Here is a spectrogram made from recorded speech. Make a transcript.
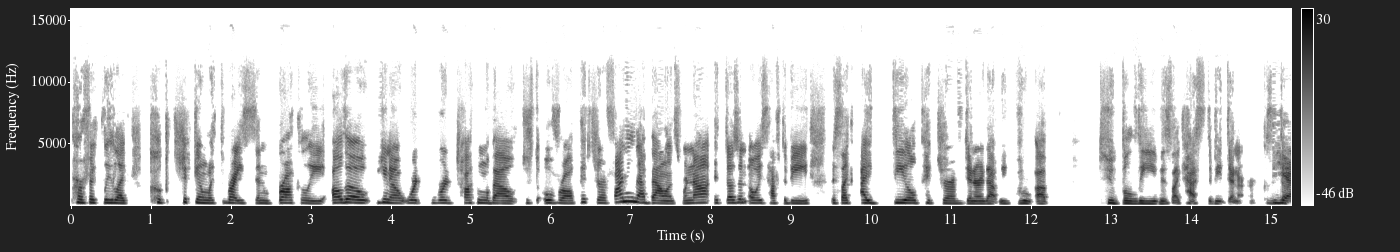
perfectly like cooked chicken with rice and broccoli although you know we're we're talking about just the overall picture finding that balance we're not it doesn't always have to be this like ideal picture of dinner that we grew up to believe is like has to be dinner. Yeah,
